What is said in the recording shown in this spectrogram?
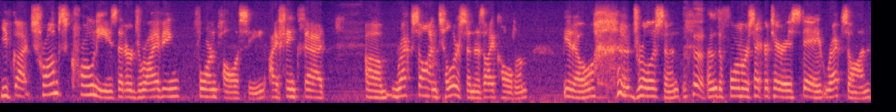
you've got Trump's cronies that are driving foreign policy. I think that um, Rexon Tillerson, as I called him, you know, Drillerson, uh, the former Secretary of State, Rexon,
